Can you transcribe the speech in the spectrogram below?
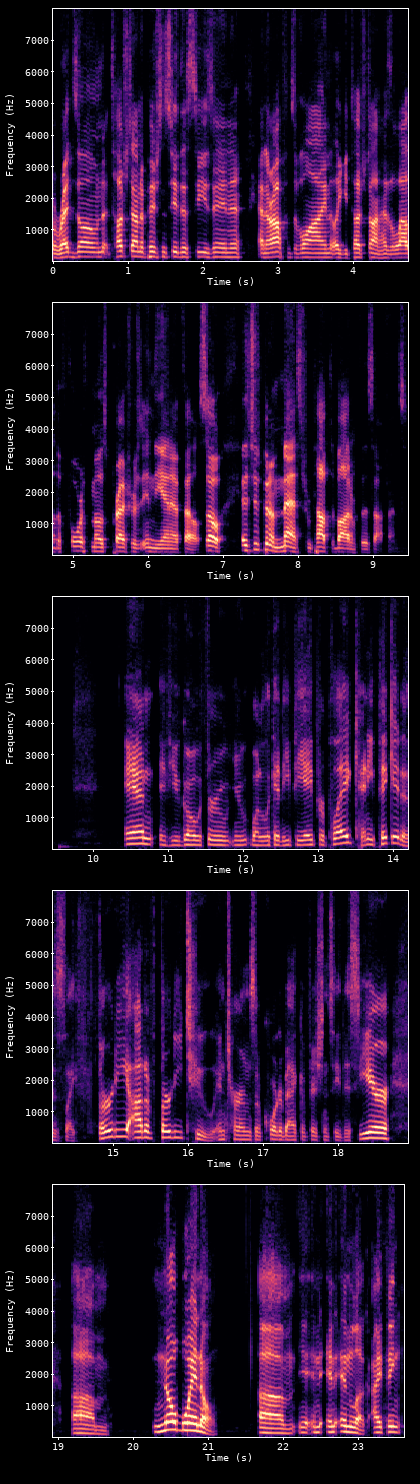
red zone touchdown efficiency this season, and their offensive line, like you touched on, has allowed the fourth most pressures in the NFL. So it's just been a mess from top to bottom for this offense. And if you go through, you want to look at EPA per play, Kenny Pickett is like 30 out of 32 in terms of quarterback efficiency this year. Um, no bueno. Um, and, and, and look, I think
